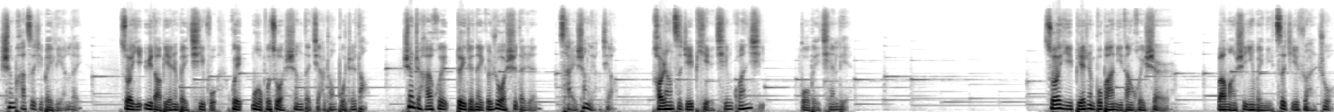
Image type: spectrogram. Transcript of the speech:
生怕自己被连累，所以遇到别人被欺负，会默不作声的假装不知道，甚至还会对着那个弱势的人踩上两脚，好让自己撇清关系，不被牵连。所以别人不把你当回事儿。往往是因为你自己软弱，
